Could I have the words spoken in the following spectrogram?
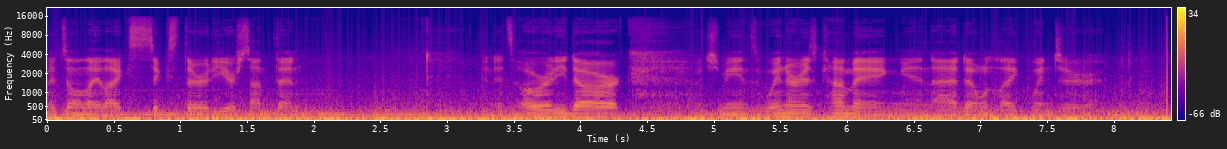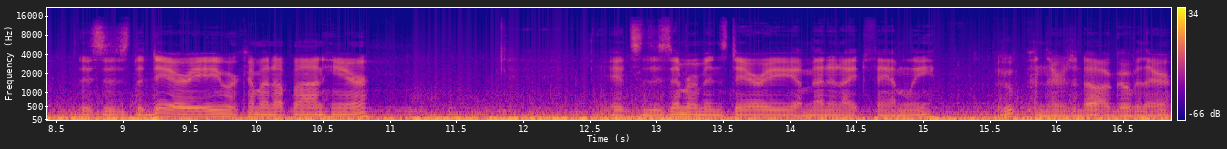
It's only like 6.30 or something. And it's already dark, which means winter is coming and I don't like winter. This is the dairy we're coming up on here. It's the Zimmerman's Dairy, a Mennonite family. Oop, and there's a dog over there.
